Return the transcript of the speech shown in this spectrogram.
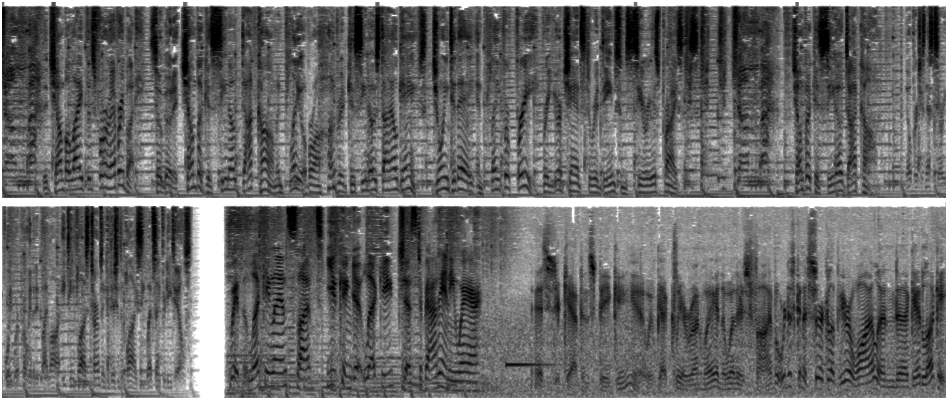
The Chumba life is for everybody. So go to ChumbaCasino.com and play over 100 casino style games. Join today and play for free for your chance to redeem some serious prizes. ChumbaCasino.com. No purchase necessary. Void where prohibited by law. 18 plus terms and conditions apply. See website for details. With the Lucky Land slots, you can get lucky just about anywhere. This is your captain speaking. Uh, we've got clear runway and the weather's fine, but we're just going to circle up here a while and uh, get lucky.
